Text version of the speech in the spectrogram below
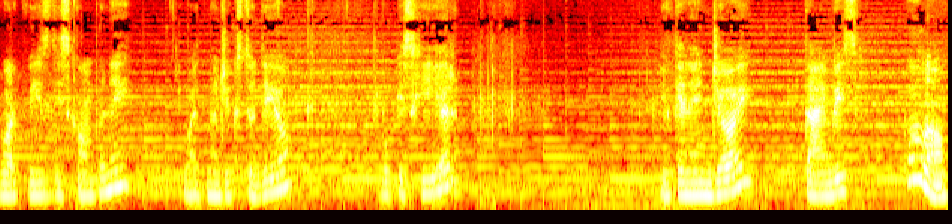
work with this company White Magic Studio. Book is here. You can enjoy time with Polo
